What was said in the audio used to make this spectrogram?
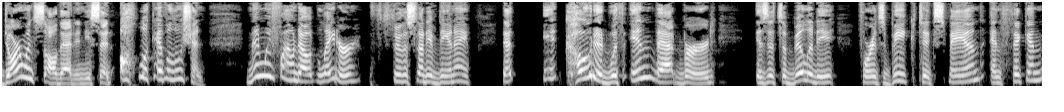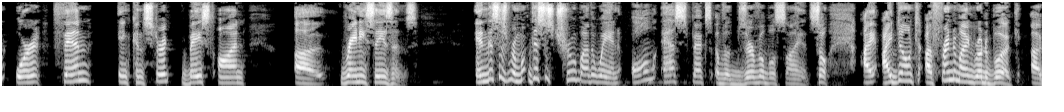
Darwin saw that and he said, Oh, look, evolution. And then we found out later through the study of DNA that it coded within that bird is its ability for its beak to expand and thicken or thin and constrict based on uh, rainy seasons. And this is this is true, by the way, in all aspects of observable science. So, I, I don't. A friend of mine wrote a book, uh,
